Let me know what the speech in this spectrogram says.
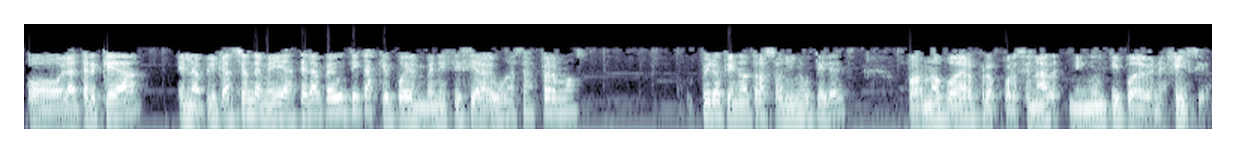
o la terquedad en la aplicación de medidas terapéuticas que pueden beneficiar a algunos enfermos, pero que en otros son inútiles por no poder proporcionar ningún tipo de beneficio.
